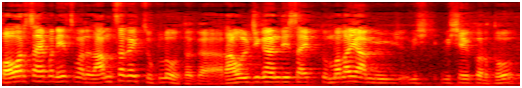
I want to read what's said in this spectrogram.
पवार साहेबांनी हेच म्हणत आमचं काही चुकलं होतं का? राहुलजी गांधी साहेब तुम्हालाही आम्ही विष- विषय करतो.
